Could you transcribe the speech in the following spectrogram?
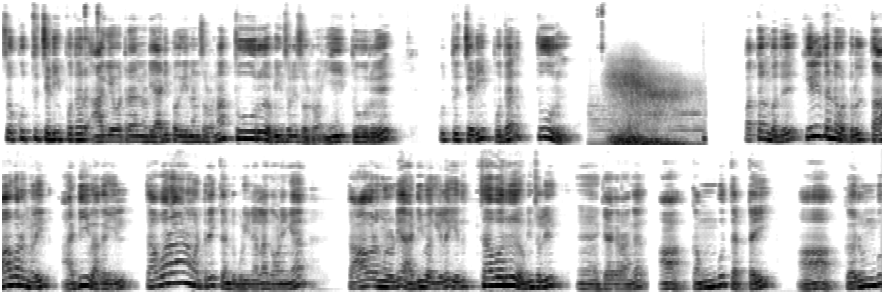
ஸோ குத்துச்செடி புதர் ஆகியவற்றினுடைய அடிப்பகுதி என்னன்னு சொல்கிறோம்னா தூறு அப்படின்னு சொல்லி சொல்கிறோம் ஈ தூறு குத்துச்செடி புதர் தூறு. பத்தொன்பது கீழ்கண்டவற்றுள் தாவரங்களின் அடி வகையில் தவறானவற்றை கண்டுபிடி. நல்லா கவனிங்க. தாவரங்களுடைய அடி வகையில் எது தவறு அப்படின்னு சொல்லி கேட்குறாங்க ஆ கம்பு தட்டை ஆ கரும்பு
